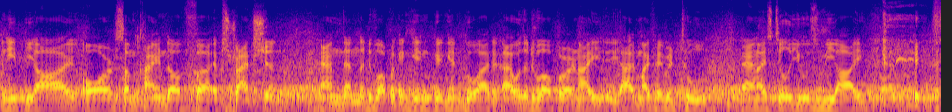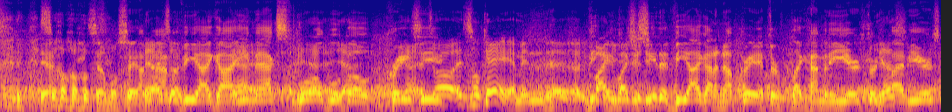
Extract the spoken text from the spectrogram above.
an API or some kind of uh, abstraction, and then the developer can, can, can, go at it. I was a developer and I, I, had my favorite tool, and I still use VI. yeah, so, some will say, I mean, yeah, I'm so, a VI guy, yeah, Emacs world yeah, will go crazy. so it's okay, I mean, uh, v, why, did why you see you... that VI got an upgrade after like how many years, 35 yes. years?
